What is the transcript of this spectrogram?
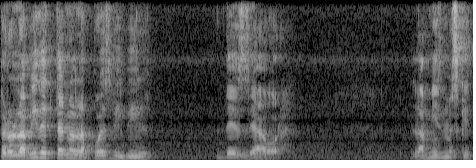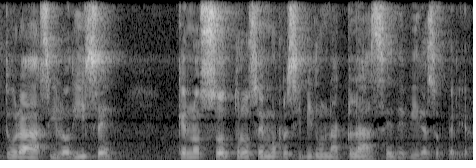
Pero la vida eterna la puedes vivir desde ahora. La misma escritura así lo dice, que nosotros hemos recibido una clase de vida superior.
